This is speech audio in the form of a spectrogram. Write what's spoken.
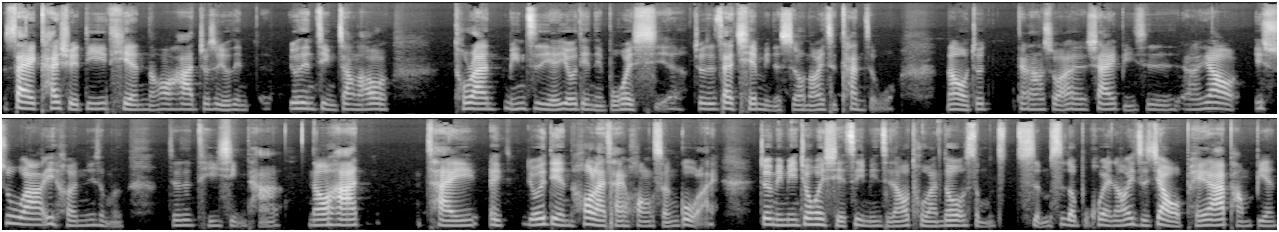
在开学第一天，然后他就是有点有点紧张，然后突然名字也有点点不会写，就是在签名的时候，然后一直看着我，然后我就跟他说：“哎，下一笔是啊，要一竖啊，一横，你什么？”就是提醒他，然后他。才诶、欸，有一点，后来才恍神过来，就明明就会写自己名字，然后突然都什么什么事都不会，然后一直叫我陪在他旁边。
